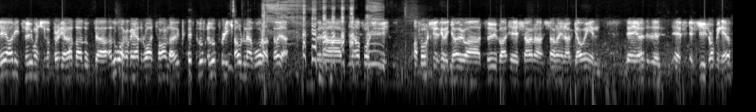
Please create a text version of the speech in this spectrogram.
Yeah, I did too. When she looked, pretty, I looked, uh, I looked like I've been out at the right time though. it, looked, it looked pretty cold in that water, I'll tell you. But um, yeah, I thought she, I thought she was going to go uh, too. But yeah, Shayna, Shayna ended up going, and yeah, you know, there's a, a, a few dropping now.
